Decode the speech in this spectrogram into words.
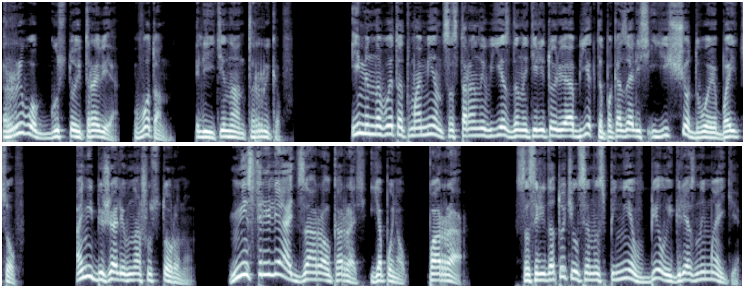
Рывок к густой траве. Вот он, лейтенант Рыков. Именно в этот момент со стороны въезда на территорию объекта показались еще двое бойцов. Они бежали в нашу сторону. «Не стрелять!» — заорал Карась. Я понял. «Пора!» сосредоточился на спине в белой грязной майке.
